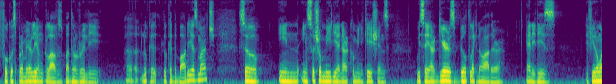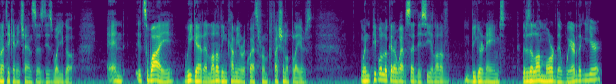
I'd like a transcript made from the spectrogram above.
focus primarily on gloves but don't really uh, look at look at the body as much. So in in social media and our communications, we say our gear is built like no other and it is if you don't want to take any chances this is where you go. And it's why we get a lot of incoming requests from professional players. When people look at our website they see a lot of bigger names. There's a lot more that wear the gear.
